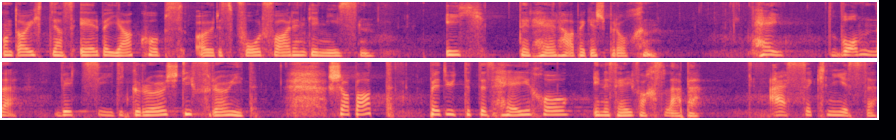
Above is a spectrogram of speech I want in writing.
und euch das Erbe Jakobs, eures Vorfahren, genießen. Ich, der Herr, habe gesprochen. Hey, die Wonne wird sein, die grösste Freude. Schabbat bedeutet das Heimkommen in ein einfaches Leben. Essen genießen,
